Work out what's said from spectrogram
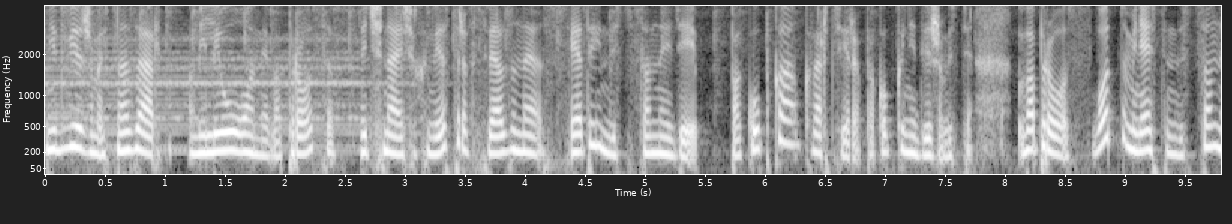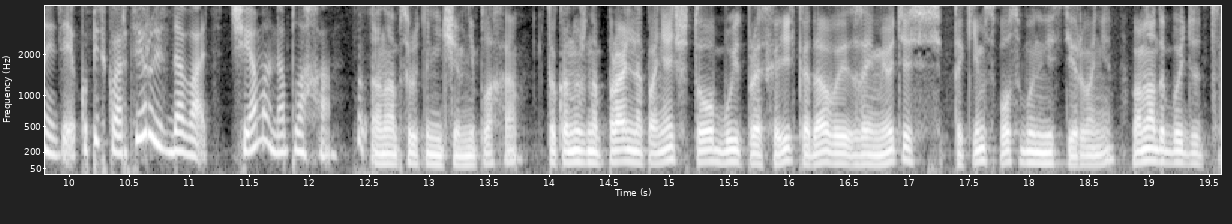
Недвижимость, Назар, миллионы вопросов начинающих инвесторов, связаны с этой инвестиционной идеей покупка квартиры, покупка недвижимости. Вопрос. Вот у меня есть инвестиционная идея. Купить квартиру и сдавать. Чем она плоха? Она абсолютно ничем не плоха. Только нужно правильно понять, что будет происходить, когда вы займетесь таким способом инвестирования. Вам надо будет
